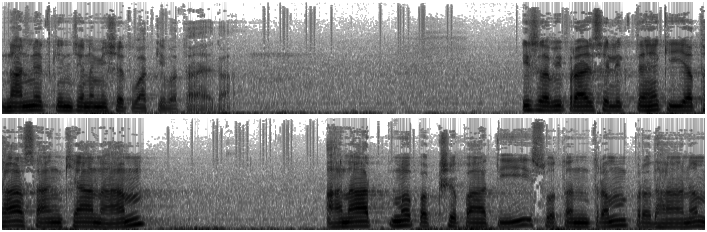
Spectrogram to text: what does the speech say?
नान्यत किंचन मिशत वाक्य बताएगा। इस अभिप्राय से लिखते हैं कि यथा सांख्या नाम अनात्म पक्षपाती स्वतंत्रम प्रधानम।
